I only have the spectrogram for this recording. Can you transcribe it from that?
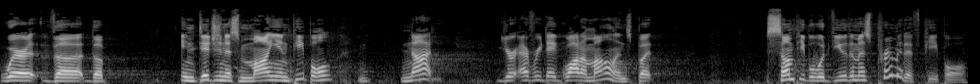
where the, the indigenous Mayan people, not your everyday Guatemalans, but some people would view them as primitive people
